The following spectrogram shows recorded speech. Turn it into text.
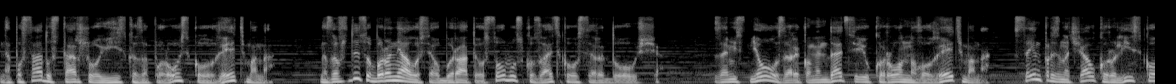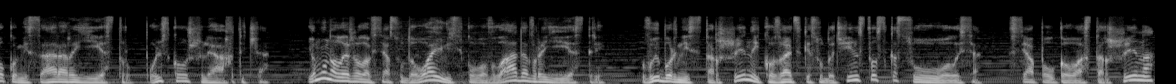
На посаду старшого війська Запорозького гетьмана назавжди заборонялося обирати особу з козацького середовища. Замість нього, за рекомендацією коронного гетьмана, Сейм призначав королівського комісара реєстру, польського шляхтича. Йому належала вся судова і військова влада в реєстрі. Виборність старшини і козацьке судочинство скасовувалися. Вся полкова старшина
